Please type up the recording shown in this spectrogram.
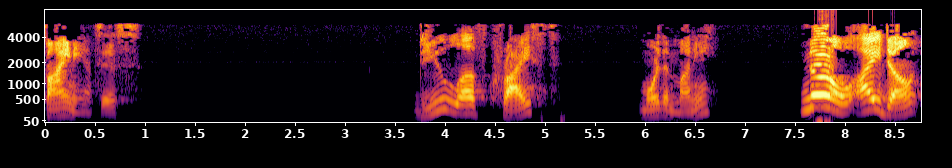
finances. Do you love Christ more than money? No, I don't.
